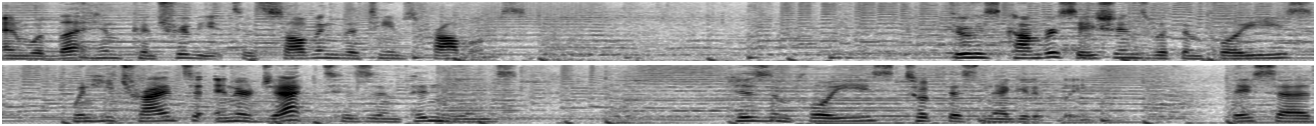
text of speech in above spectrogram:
and would let him contribute to solving the team's problems. Through his conversations with employees, when he tried to interject his opinions, his employees took this negatively. They said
